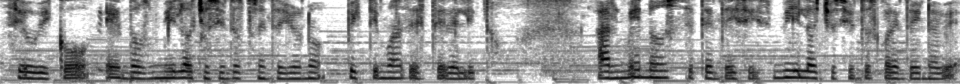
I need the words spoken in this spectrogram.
se ubicó en 2.831 víctimas de este delito. Al menos 76.849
